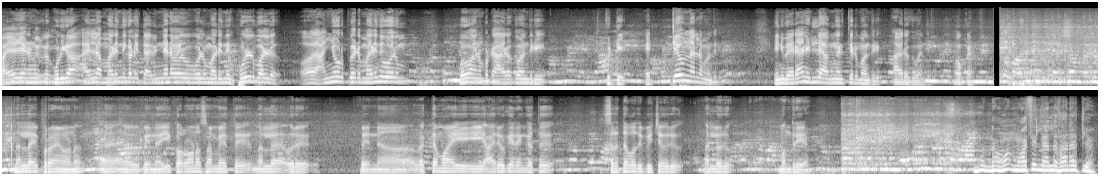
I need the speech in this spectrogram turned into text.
വയോജനങ്ങൾക്ക് ഗുളിക എല്ലാം മരുന്നുകൾ ഇന്നലെ പോലും മരുന്ന് ഫുൾ പള്ള് അഞ്ഞൂറ് രൂപയുടെ മരുന്ന് പോലും ബഹുമാനപ്പെട്ട ആരോഗ്യമന്ത്രി കിട്ടി. ഏറ്റവും നല്ല മന്ത്രി. ഇനി വരാനില്ല അങ്ങനത്തെ ഒരു മന്ത്രി ആരോഗ്യമന്ത്രി. ഓക്കെ. നല്ല അഭിപ്രായമാണ്. പിന്നെ ഈ കൊറോണ സമയത്ത് നല്ല ഒരു പിന്നെ വ്യക്തമായി ഈ ആരോഗ്യരംഗത്ത് ശ്രദ്ധ പതിപ്പിച്ച ഒരു നല്ലൊരു മന്ത്രിയാണ്. മോശമില്ല നല്ല സ്ഥാനാർത്ഥിയാണ്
